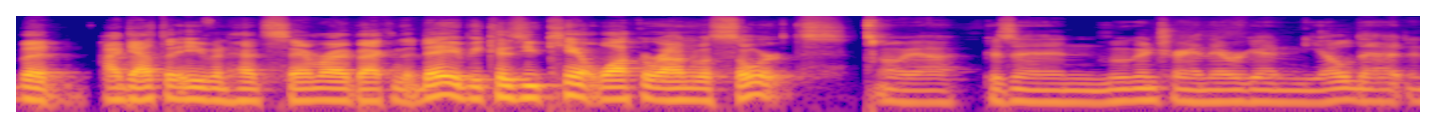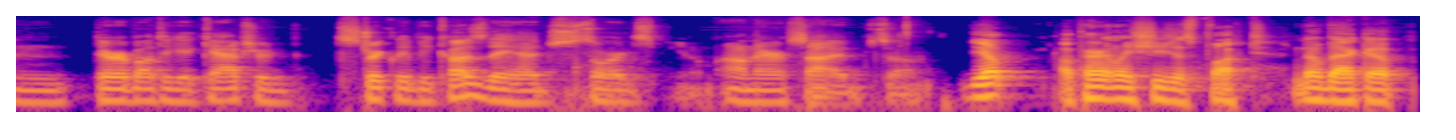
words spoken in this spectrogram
But I doubt they even had samurai back in the day because you can't walk around with swords. Oh yeah, because in Mugen Train they were getting yelled at and they're about to get captured strictly because they had swords, you know, on their side. So Yep. Apparently she just fucked. No backup.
